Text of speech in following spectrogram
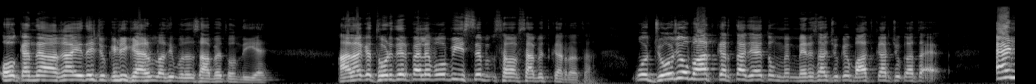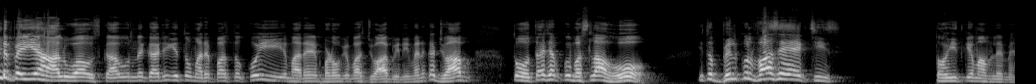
وہ کہتے آغا یہ چکی غیر اللہ کی مدد ثابت ہوتی ہے؟ حالانکہ تھوڑی دیر پہلے وہ بھی اس سے سبب ثابت کر رہا تھا۔ وہ جو جو بات کرتا جائے تو میرے ساتھ چونکہ بات کر چکا تھا اینڈ پہ یہ حال ہوا اس کا۔ انہوں نے کہا جی یہ تو ہمارے پاس تو کوئی ہمارے بڑوں کے پاس جواب ہی نہیں۔ میں نے کہا، جواب تو ہوتا ہے جب کوئی مسئلہ ہو۔ یہ تو بالکل واضح ہے ایک چیز توحید کے معاملے میں۔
